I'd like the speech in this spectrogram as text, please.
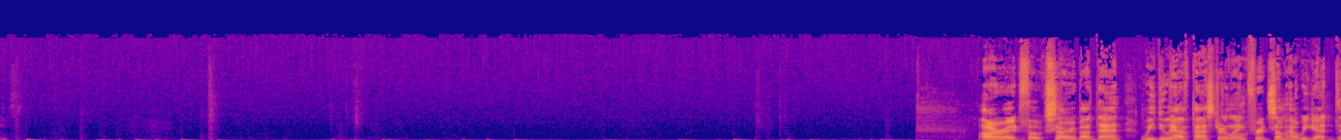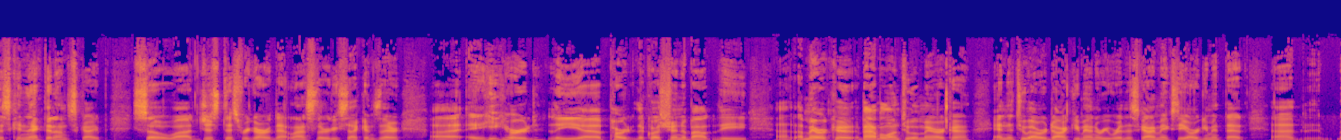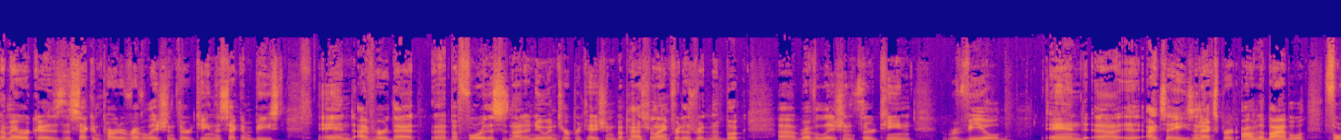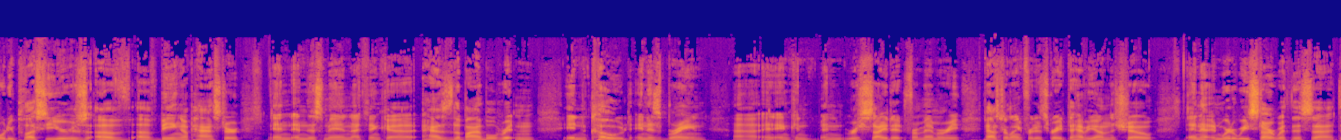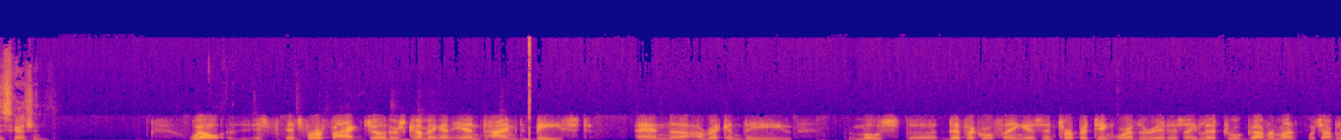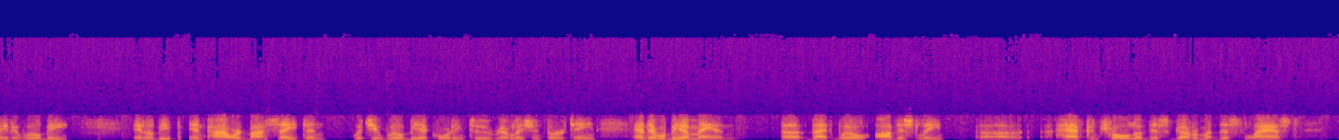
All right, folks. Sorry about that. We do have Pastor Lankford. Somehow we got disconnected on Skype, so uh, just disregard that last thirty seconds there. Uh, he heard the uh, part, the question about the uh, America, Babylon to America, and the two-hour documentary where this guy makes the argument that uh, America is the second part of Revelation thirteen, the second beast. And I've heard that uh, before. This is not a new interpretation, but Pastor Lankford has written a book, Revelation thirteen Revealed and uh, I'd say he's an expert on the Bible. Forty plus years of, of being a pastor, and, and this man I think uh, has the Bible written in code in his brain, uh, and, and, can and recite it from memory. Pastor Lankford, it's great to have you on the show. And and where do we start with this uh, discussion? Well, it's, it's for a fact, Joe. There's coming an end-timed beast, and uh, I reckon the most uh, difficult thing is interpreting whether it is a literal government, which I believe it will be, and it'll be empowered by Satan, which it will be according to Revelation 13, and there will be a man uh, that will obviously uh, have control of this government, this last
